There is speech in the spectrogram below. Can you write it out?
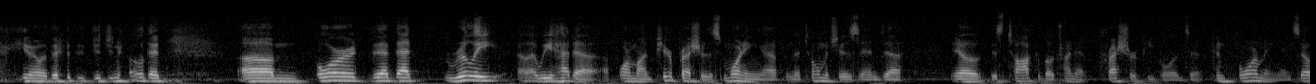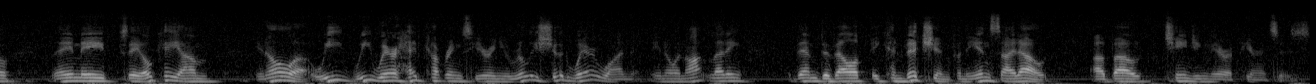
you know, did you know that, um, or that that really, uh, we had a, a, forum on peer pressure this morning uh, from the Tomaches, and uh, you know this talk about trying to pressure people into conforming, and so they may say, okay, um, you know, uh, we we wear head coverings here, and you really should wear one, you know, and not letting them develop a conviction from the inside out about changing their appearances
